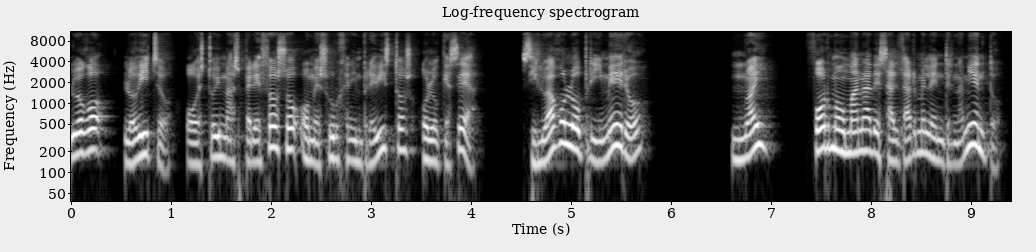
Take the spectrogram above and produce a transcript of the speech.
luego, lo dicho, o estoy más perezoso o me surgen imprevistos o lo que sea. Si lo hago lo primero, no hay forma humana de saltarme el entrenamiento,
